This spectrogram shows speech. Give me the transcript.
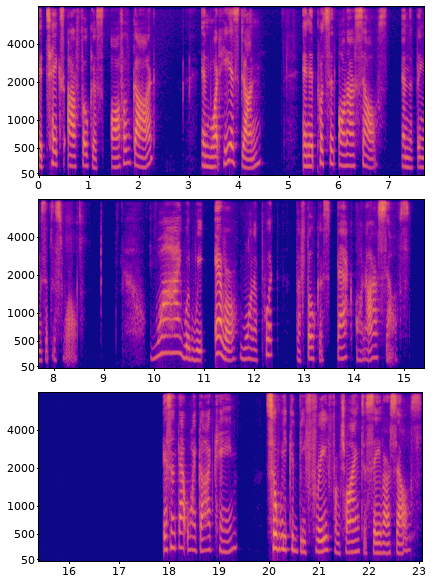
It takes our focus off of God and what He has done, and it puts it on ourselves and the things of this world. Why would we ever want to put the focus back on ourselves? Isn't that why God came? So we could be free from trying to save ourselves?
